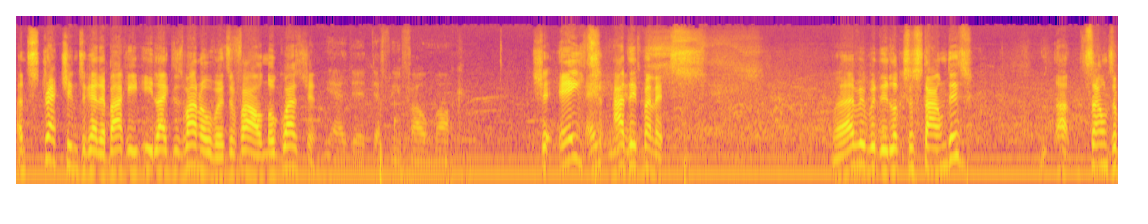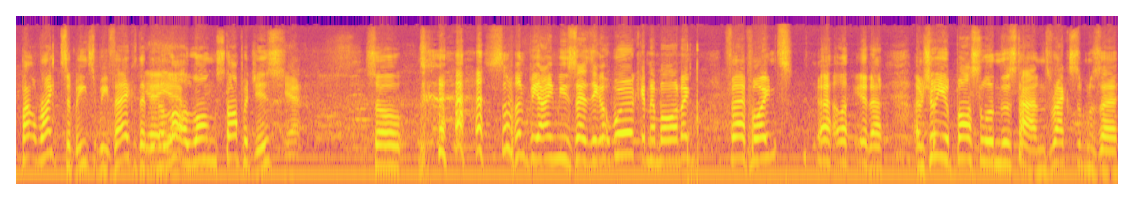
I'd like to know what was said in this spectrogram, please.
and stretching to get it back. He, he legged his man over. It's a foul, no question. Yeah, definitely a foul, Mark. Eight, Eight added minutes. minutes. Well, everybody looks astounded. That sounds about right to me, to be fair, because there have yeah, been a yeah. lot of long stoppages. Yeah. So, someone behind me says they got work in the morning. Fair point. well, you know, I'm sure your boss will understand. Wrexham's uh,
